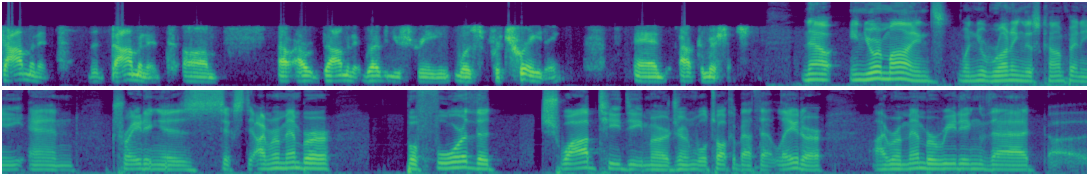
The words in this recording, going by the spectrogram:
dominant, the dominant, um, our, our dominant revenue stream was for trading and our commissions. Now, in your mind, when you're running this company and trading is 60, I remember before the Schwab TD merger, and we'll talk about that later, I remember reading that uh,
